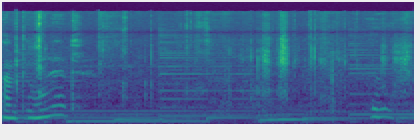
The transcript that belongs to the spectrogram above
Something in it. Ooh.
